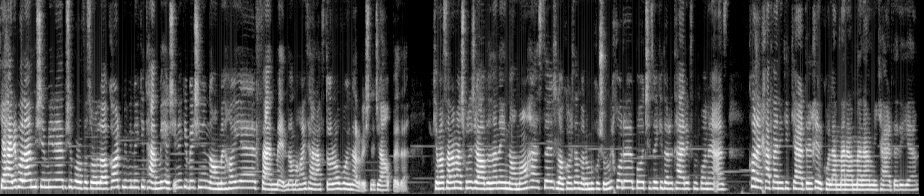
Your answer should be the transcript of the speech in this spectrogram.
که هری بلند میشه میره پیش پروفسور لاکهارت می‌بینه که تنبیهش اینه که بشینه نامه های فن نامه های طرفدارا و اینا رو بشینه جواب بده. که مثلا مشغول جواب دادن این نامه هستش لاکارت هم داره مخشو می‌خوره با چیزایی که داره تعریف می‌کنه از کارهای خفنی که کرده خیلی کلا منم منم می‌کرده دیگه.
